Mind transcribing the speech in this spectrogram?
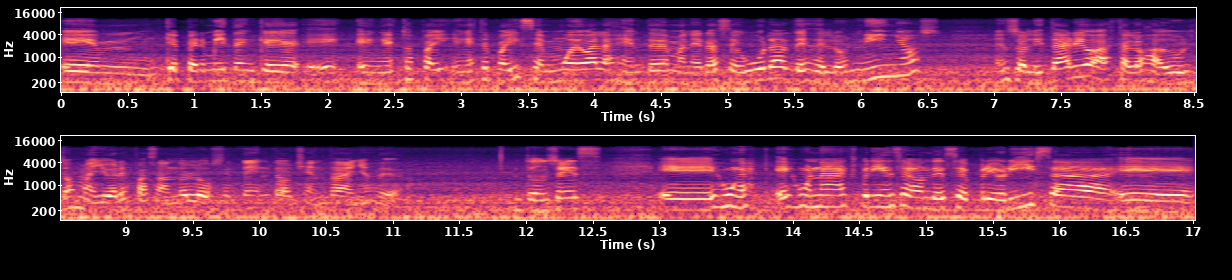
em, que permiten que eh, en, estos en este país se mueva la gente de manera segura, desde los niños en solitario hasta los adultos mayores pasando los 70, 80 años de edad. Entonces, eh, es, una experiencia donde se prioriza eh,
